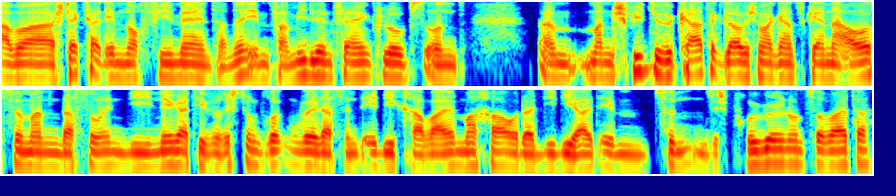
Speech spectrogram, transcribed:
aber steckt halt eben noch viel mehr hinter, ne? eben Familienfanclubs und ähm, man spielt diese Karte, glaube ich, mal ganz gerne aus, wenn man das so in die negative Richtung drücken will. Das sind eh die Krawallmacher oder die, die halt eben zünden, sich prügeln und so weiter.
